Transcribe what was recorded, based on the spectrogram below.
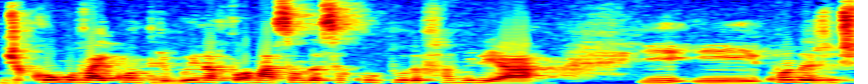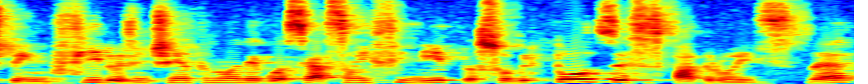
de como vai contribuir na formação dessa cultura familiar. E, e, quando a gente tem um filho, a gente entra numa negociação infinita sobre todos esses padrões, né?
